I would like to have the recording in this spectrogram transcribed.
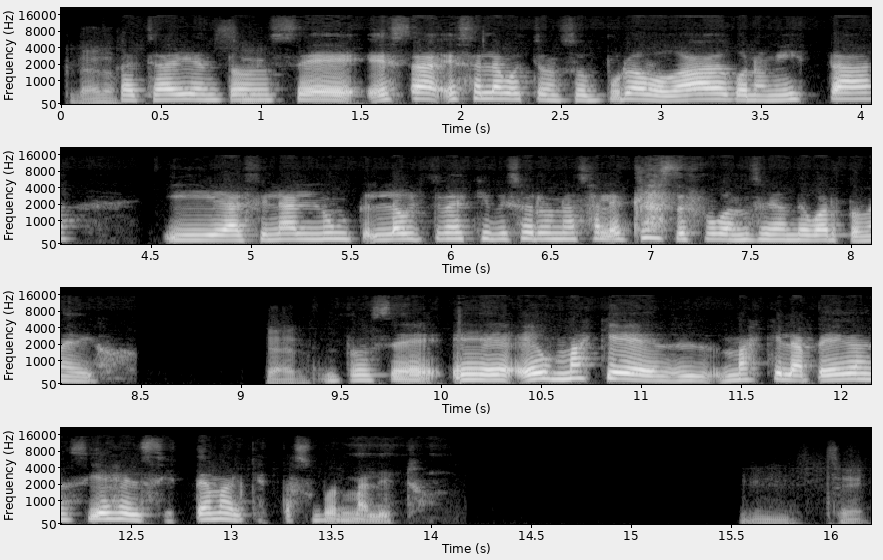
Claro. ¿Cachai? Entonces, esa, esa es la cuestión. Son puro abogado, economista, y al final nunca, la última vez que pisaron una sala de clases fue cuando salieron de cuarto medio. Claro. Entonces, eh, es más que, más que la pega en sí, es el sistema el que está súper mal hecho. Mm, Sí,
